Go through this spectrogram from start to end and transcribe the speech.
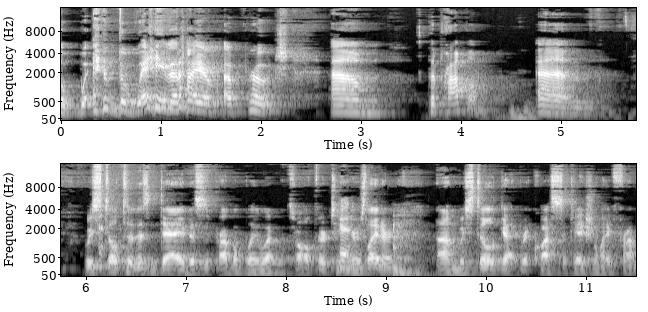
the way the way that I approach um, the problem. Um, We still, to this day, this is probably what 12, 13 Yeah. years later, um, we still get requests occasionally from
